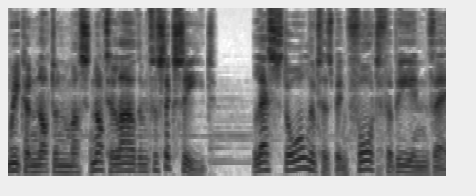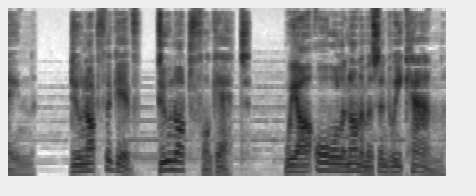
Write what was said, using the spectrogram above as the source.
We cannot and must not allow them to succeed. Lest all that has been fought for be in vain. Do not forgive, do not forget. We are all anonymous and we can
